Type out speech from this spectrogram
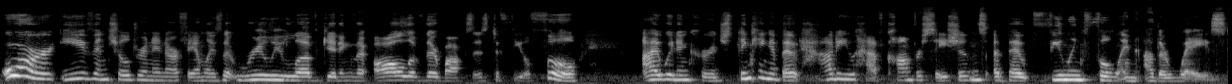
or even children in our families that really love getting the, all of their boxes to feel full I would encourage thinking about how do you have conversations about feeling full in other ways.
